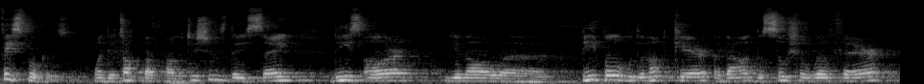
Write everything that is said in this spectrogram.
Facebookers. When they talk about politicians, they say these are, you know, uh, people who do not care about the social welfare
